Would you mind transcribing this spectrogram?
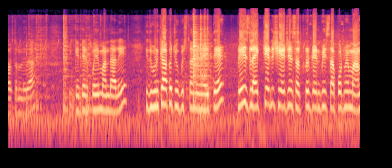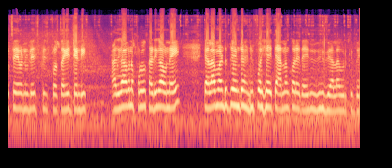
అవసరం లేదా? ఇంకెంత పొయ్యి మండాలి. ఇది ఉడికాక చూపిస్తాను నేనైతే. ప్లీజ్ లైక్ చేయండి షేర్ చేయండి సబ్స్క్రైబ్ చేయండి. ప్లీజ్ సపోర్ట్ మీ మానసేవ విలేజ్ ప్లీజ్ ప్రోత్సహించండి. అది కాకుండా పుల్లలు తడిగా ఉన్నాయి. ఎలా మండుద్ది ఏంటో అండి పొయ్యి అయితే అన్నం కూర అయితే అయింది. ఇది ఎలా ఉడికిద్దో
